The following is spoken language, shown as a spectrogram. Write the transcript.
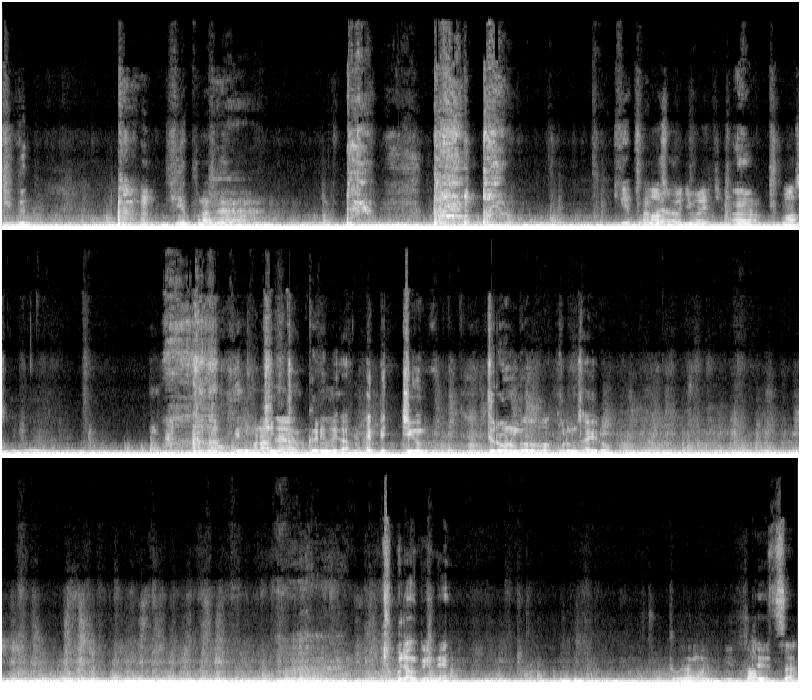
이게 키 예쁜 마스크 네. 입어야지. 어. 마스크 입어야지. 피곤하네요. 그립니다. 네. 햇빛 지금 들어오는 거도 막 구름 사이로. 축구장도 있네. 축구장 어디 있어? 일사.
